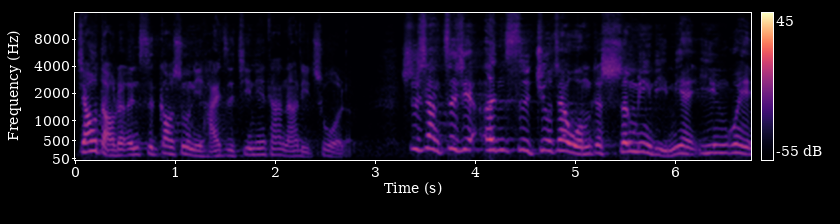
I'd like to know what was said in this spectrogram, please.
教导的恩赐，告诉你孩子今天他哪里错了。事实上，这些恩赐就在我们的生命里面，因为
